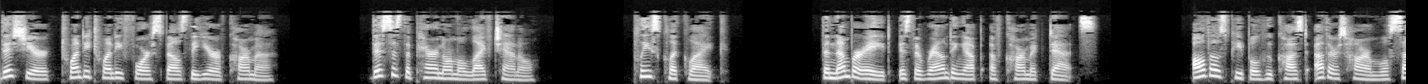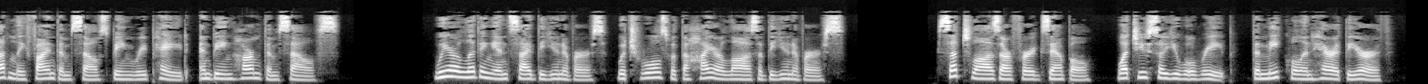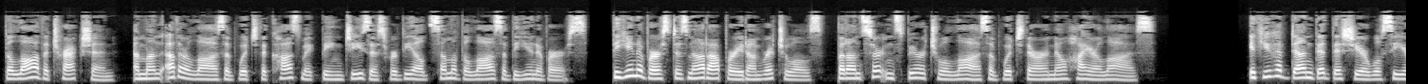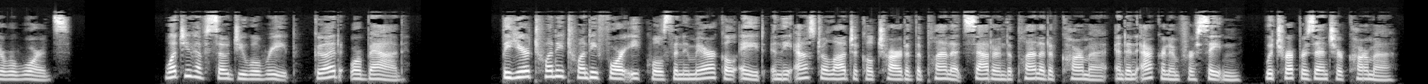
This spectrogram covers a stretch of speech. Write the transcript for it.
This year, 2024 spells the year of karma. This is the Paranormal Life channel. Please click like. The number 8 is the rounding up of karmic debts. All those people who caused others harm will suddenly find themselves being repaid and being harmed themselves. We are living inside the universe, which rules with the higher laws of the universe. Such laws are for example, what you sow you will reap, the meek will inherit the earth, the law of attraction, among other laws of which the cosmic being Jesus revealed some of the laws of the universe. The universe does not operate on rituals, but on certain spiritual laws of which there are no higher laws. If you have done good this year will see your rewards. What you have sowed you will reap, good or bad. The year 2024 equals the numerical 8 in the astrological chart of the planet Saturn the planet of karma and an acronym for Satan, which represents your karma.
